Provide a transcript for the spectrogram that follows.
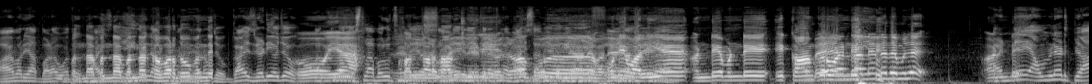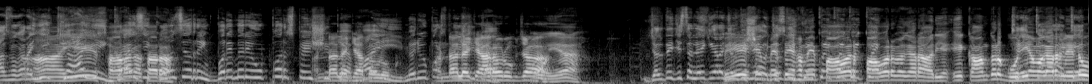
आर्मर यहाँ बड़ा हुआ बंदा, बंदा, बंदा, cover दो बंदे। गाइस रेडी हो जाओ। ओ या असला बारूद खतरनाक चीज़ है, होने वाली है अंडे मंडे एक काम करो अंडे। लेने दे मुझे। अंडे ऑमलेट प्याज वगैरह हाँ, ये क्या ये? सारा का सारा। कौन से रिंग बड़े मेरे ऊपर स्पेसशिप है हूँ भाई मेरे ऊपर अंडा लेके आ रहा हूँ रुक जा। ओ या जल्दी जिससे लेके आ रहा जल्दी ले में से जल्दी, हमें पावर पावर वगैरह आ रही है। एक काम करो गोलियाँ वगैरह ले लो।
